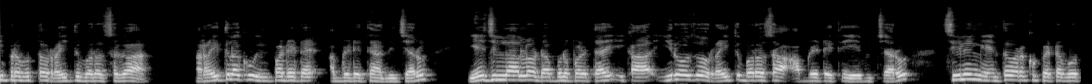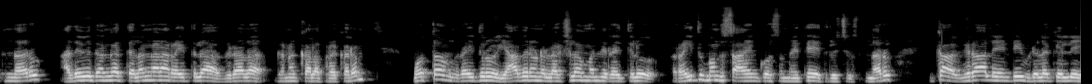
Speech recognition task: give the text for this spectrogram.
ఈ ప్రభుత్వం రైతు భరోసాగా రైతులకు ఇంపార్టెంట్ అప్డేట్ అయితే అందించారు. ఏ జిల్లాలో డబ్బులు పడతాయి? ఇక ఈ రోజు రైతు భరోసా అప్డేట్ అయితే ఏమిచ్చారు? సీలింగ్ ఎంతవరకు పెట్టబోతున్నారు? అదేవిధంగా తెలంగాణ రైతుల విరాళ గణకాల ప్రకారం మొత్తం రైతులు యాభై రెండు లక్షల మంది రైతులు రైతు బంధు సాయం కోసం అయితే ఎదురు చూస్తున్నారు ఇక విరాలు ఏంటి విడుదలకెళ్ళి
